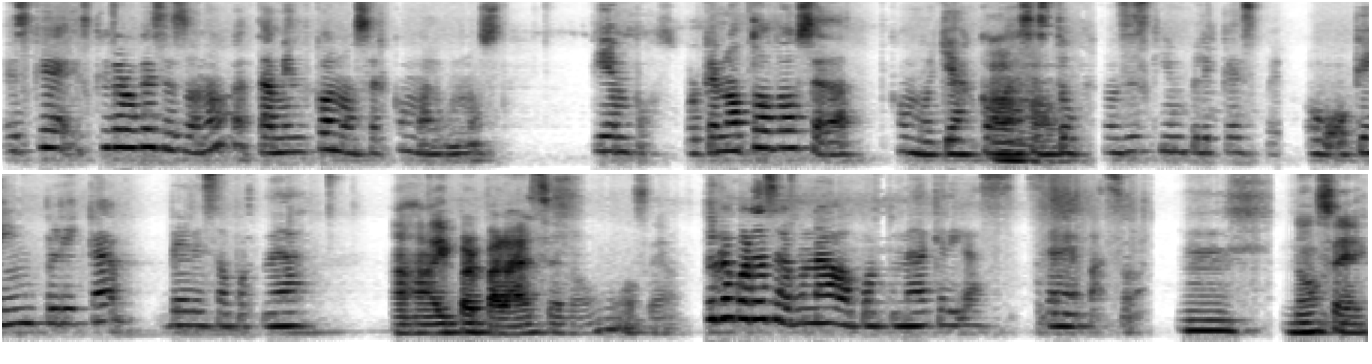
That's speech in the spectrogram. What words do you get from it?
Es que, es que creo que es eso, ¿no? También conocer como algunos tiempos, porque no todo se da como ya, como dices tú. Entonces, ¿qué implica o, qué implica ver esa oportunidad? Ajá, y prepararse, ¿no? O sea. ¿Tú recuerdas alguna oportunidad que digas, se me pasó? Mm, no sé.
